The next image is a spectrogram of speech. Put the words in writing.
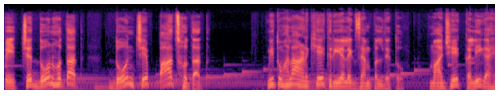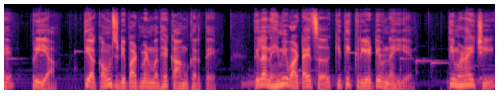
पेजचे दोन होतात दोनचे पाच होतात. मी तुम्हाला आणखी एक रिअल एक्झाम्पल देतो. माझी एक कलिग आहे प्रिया. ती अकाउंट्स डिपार्टमेंटमध्ये काम करते. तिला नेहमी वाटायचं की ती क्रिएटिव्ह नाहीये. ती म्हणायची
